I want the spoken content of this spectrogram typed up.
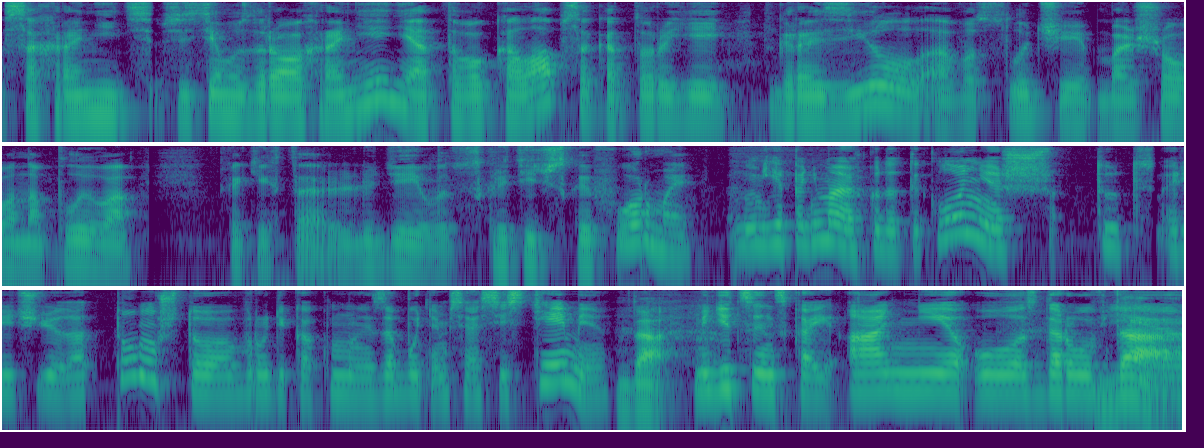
сохранить систему здравоохранения от того коллапса, который ей грозил а вот в случае большого наплыва каких-то людей вот с критической формой. Я понимаю, куда ты клонишь. Тут речь идет о том, что вроде как мы заботимся о системе да. медицинской, а не о здоровье. Да,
